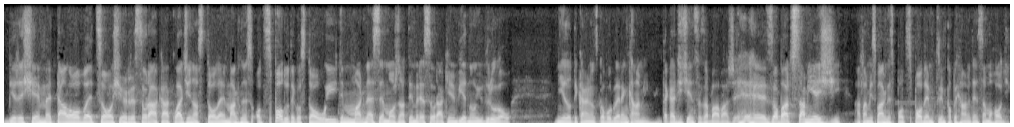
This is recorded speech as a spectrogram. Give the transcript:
bierze się metalowe coś, resoraka, kładzie na stole, magnes od spodu tego stołu i tym magnesem można tym resorakiem w jedną i w drugą, nie dotykając go w ogóle rękami. Taka dziecięca zabawa, że he, he, zobacz, sam jeździ, a tam jest magnes pod spodem, którym popychamy ten samochodzik.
